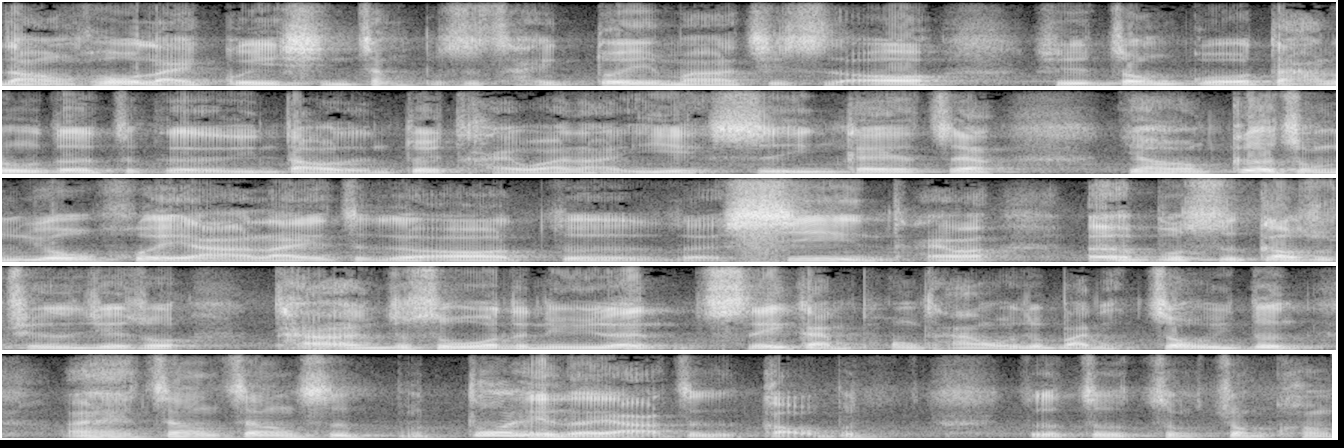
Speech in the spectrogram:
然后来归心，这样不是才对吗？其实哦，其实中国大陆的这个领导人对台湾啊，也是应该这样，要用各种优惠啊，来这个哦的的吸引台湾，而不是告诉全世界说台湾就是我的女人，谁敢碰她，我就把你揍一顿。哎，这样这样是不对的呀，这个搞不，这这这状况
